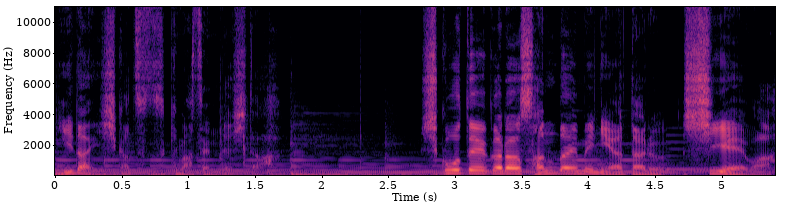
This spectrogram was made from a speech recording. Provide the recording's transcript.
2代しか続きませんでした。始皇帝から3代目にあたる紫英は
